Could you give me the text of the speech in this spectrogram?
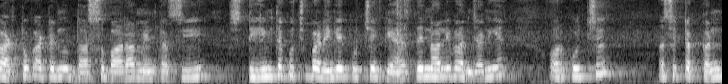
ਘੱਟ ਤੋਂ ਘੱਟ ਇਹਨੂੰ 10-12 ਮਿੰਟ ਅਸੀਂ ਸਟੀਮ ਤੇ ਕੁਝ ਬਣेंगे ਕੁਝ ਗੈਸ ਦੇ ਨਾਲ ਹੀ ਬਣ ਜਾਣੀ ਹੈ। ਔਰ ਕੁਝ ਅਸੀਂ ਢੱਕਣ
